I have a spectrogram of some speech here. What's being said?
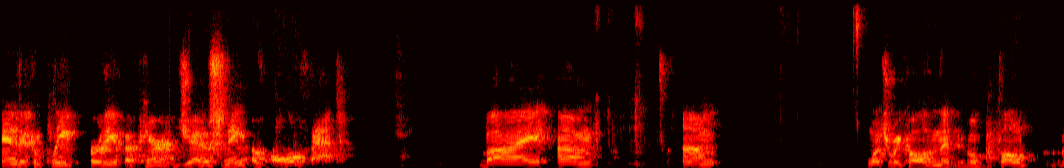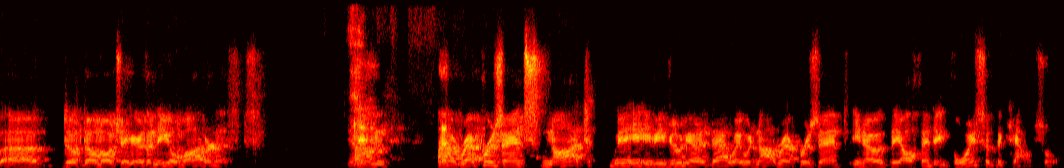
and the complete or the apparent jettisoning of all of that by um, um, what should we call them? We'll follow uh, Del, Del Noce here, the neo modernists. Yeah. Um, uh, represents not, if you look at it that way, would not represent, you know, the authentic voice of the council,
